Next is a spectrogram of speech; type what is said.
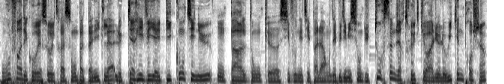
On vous le fera découvrir sur Ultrason, pas de panique. Là, le Carry VIP continue. On parle donc, euh, si vous n'étiez pas là en début d'émission, du Tour Sainte-Gertrude qui aura lieu le week-end prochain,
